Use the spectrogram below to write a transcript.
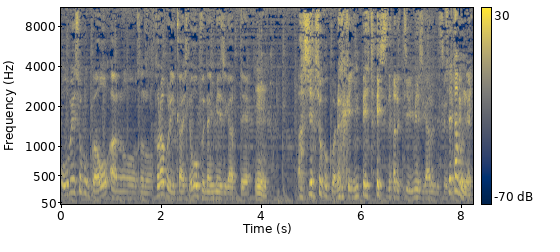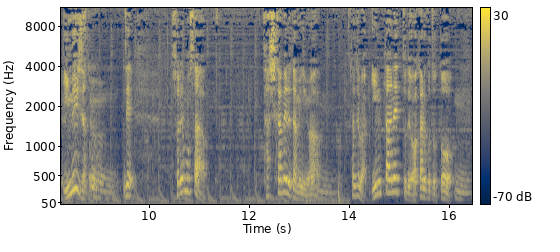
欧米諸国はおあのそのトラブルに関してオープンなイメージがあって、うん。アジア諸国はなんか隠蔽体質であるっていうイメージがあるんですよね。それ多分ね、イメージだとう思う。ん。で、それもさ、確かめるためには、例えばインターネットで分かることと、うん。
